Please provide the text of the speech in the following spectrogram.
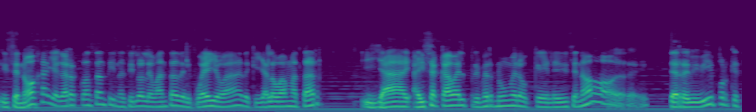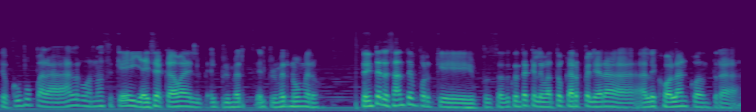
y se enoja y agarra a Constantine, así lo levanta del cuello, ¿ah? de que ya lo va a matar. Y ya ahí se acaba el primer número que le dice, no, te reviví porque te ocupo para algo, no sé qué. Y ahí se acaba el, primer, el primer número. Está interesante porque, pues, se cuenta que le va a tocar pelear a Alec Holland contra,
